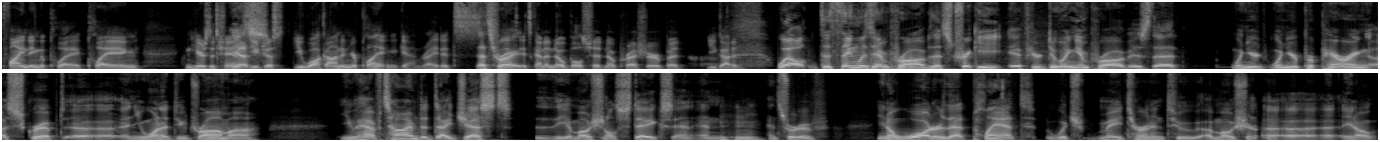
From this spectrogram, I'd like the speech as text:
finding the play, playing, and here's a chance Yes. you just you walk on and you're playing again, right? It's That's right. It's, kind of no bullshit, no pressure, but you got to. Well, the thing with improv that's tricky if you're doing improv is that when you're when you're preparing a script uh, and you want to do drama, you have time to digest the emotional stakes and and and sort of you know water that plant, which may turn into emotion, uh, uh, you know,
